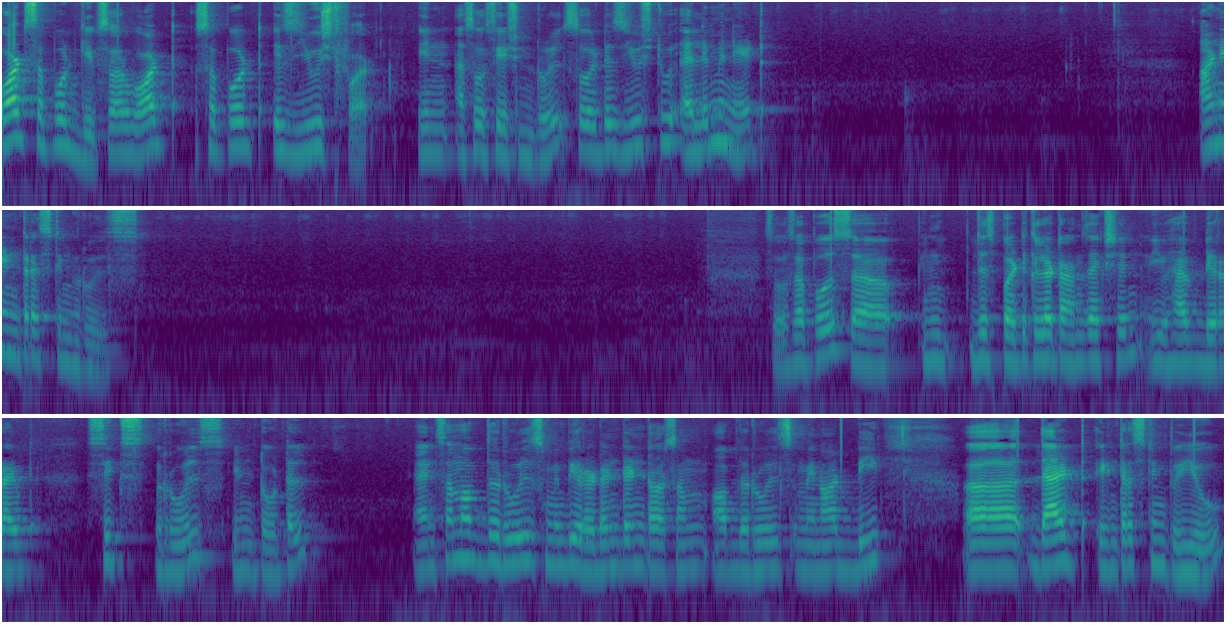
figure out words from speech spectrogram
what support gives or what support is used for in association rule. So it is used to eliminate uninteresting rules. So suppose uh, in this particular transaction you have derived six rules in total and some of the rules may be redundant or some of the rules may not be uh, that interesting to you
